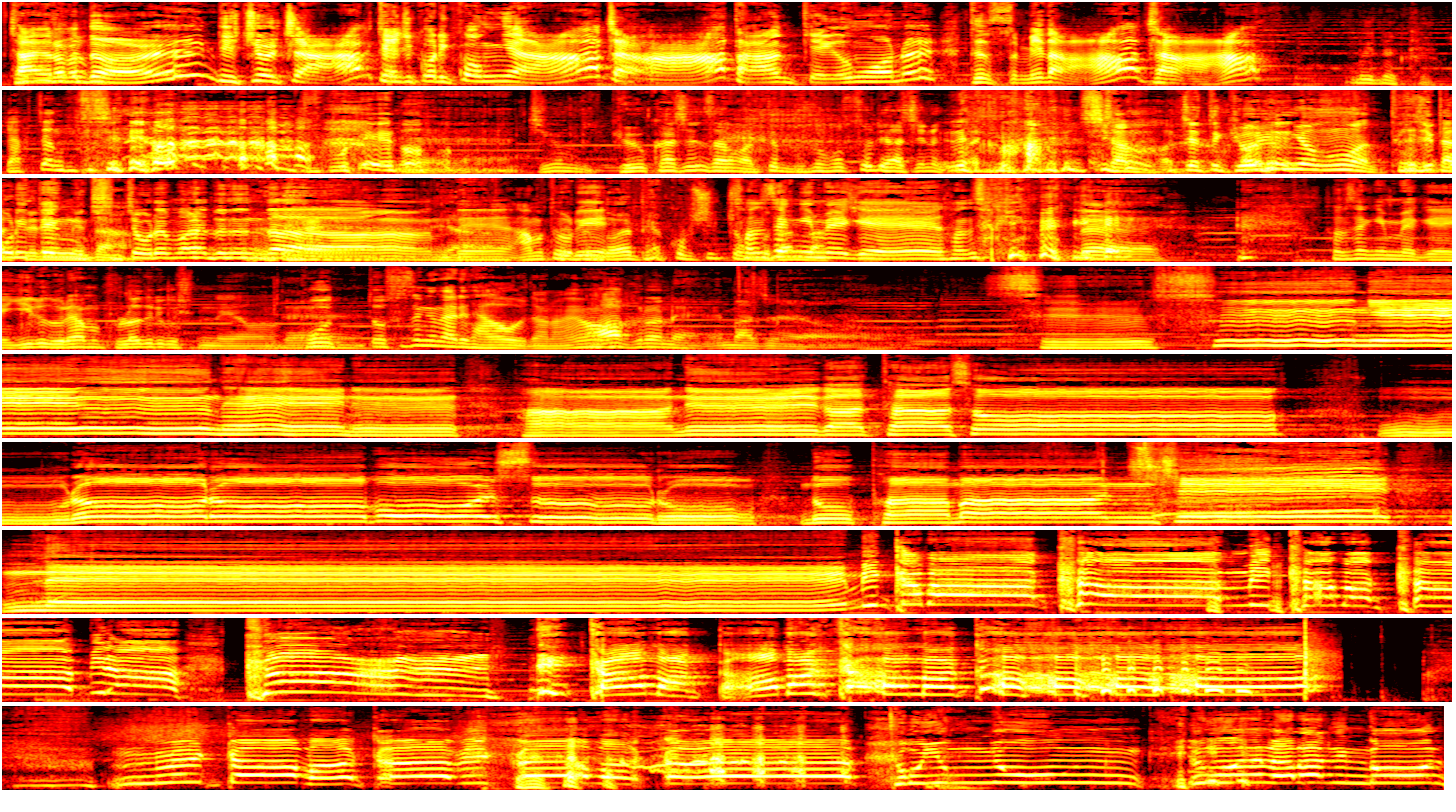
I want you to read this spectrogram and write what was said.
자, 여러분들, 니줄짝 돼지꼬리 꽁냐. 자, 다 함께 응원을 듣습니다. 자, 뭐 이렇게. 약장 드세요? 뭐예요? 네, 지금 교육하시는 사람한테 무슨 헛소리 하시는 네, 거예요? 지금 자, 어쨌든 교육용 응원. 돼지꼬리 땡. 진짜 오랜만에 듣는다. 네. 네, 야, 아무튼 우리 선생님에게 선생님에게 네. 선생님에게 이루 노래 한번 불러드리고 싶네요. 네. 곧또 스승의 날이 다가오잖아요. 아, 그러네. 맞아요. 스승의 은혜는 하늘 같아서 우러러 볼수록 높아만 지네 미카마카 미카마카 미라클 미카마카 마카 마카! 미카마카 미카마카! 도육룡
